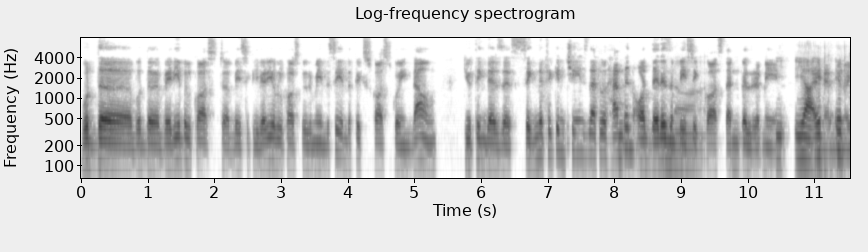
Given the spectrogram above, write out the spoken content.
would the would the variable cost uh, basically variable cost will remain the same, the fixed cost going down? Do you think there's a significant change that will happen, or there is a basic cost that will remain, Yeah, it then it know can't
